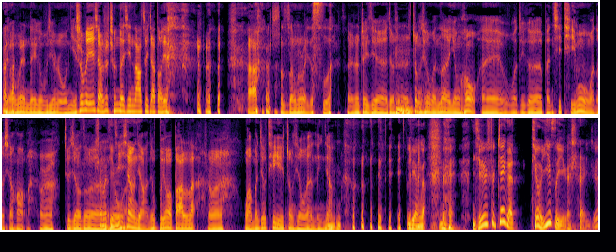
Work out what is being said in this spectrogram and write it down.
得？我问那个吴君如，你是不是也想是陈可辛拿最佳导演？啊，是曾志伟就撕。所以说这届就是郑秀文的影后。哎，我这个本期题目我都想好了，是不是？就叫做什么题目？金像奖就不要颁了，是吧？我们就替郑秀文领奖，领了。对你其实是这个挺有意思一个事儿。你说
